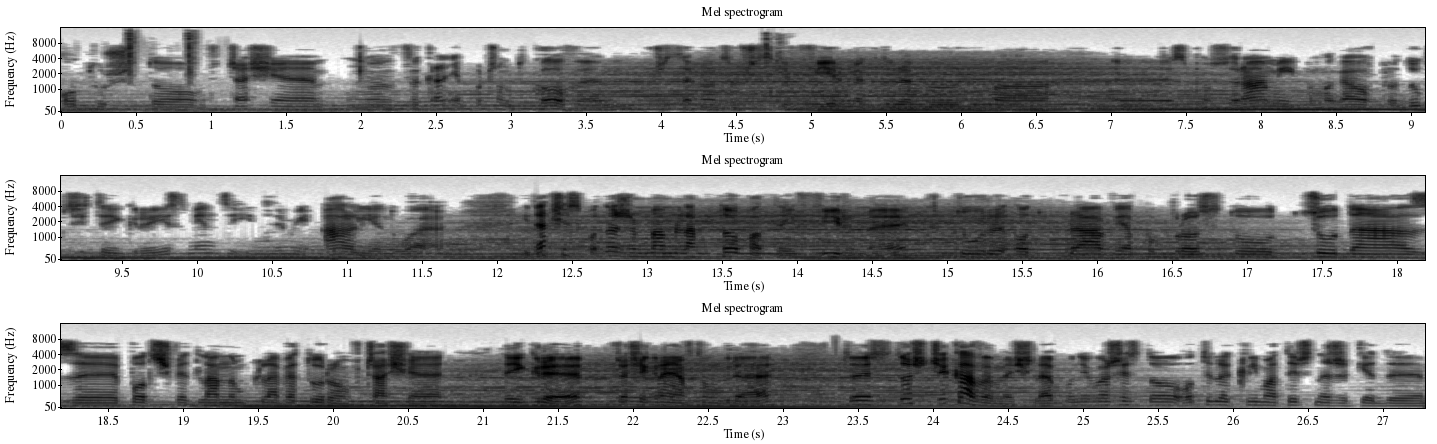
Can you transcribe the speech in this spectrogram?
Otóż to w czasie, mm, w ekranie początkowym, przedstawiającym wszystkie firmy, które były chyba sponsorami i pomagało w produkcji tej gry, jest między innymi Alienware. I tak się składa, że mam laptopa tej firmy, który odprawia po prostu cuda z podświetlaną klawiaturą w czasie tej gry, w czasie grania w tą grę. To jest dość ciekawe, myślę, ponieważ jest to o tyle klimatyczne, że kiedy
